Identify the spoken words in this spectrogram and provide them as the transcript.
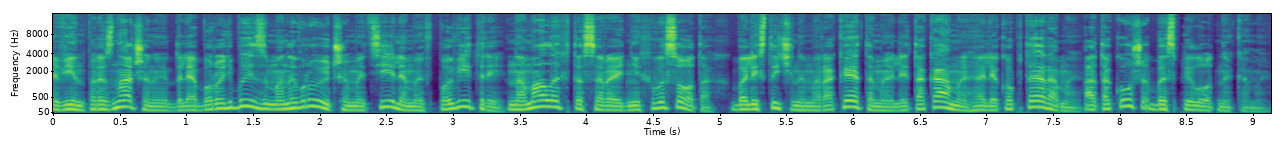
Він призначений для боротьби з маневруючими цілями в повітрі на малих та середніх висотах, балістичними ракетами, літаками, гелікоптерами, а також безпілотниками.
